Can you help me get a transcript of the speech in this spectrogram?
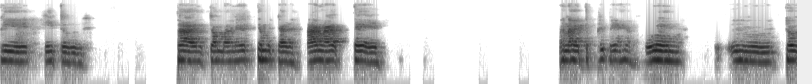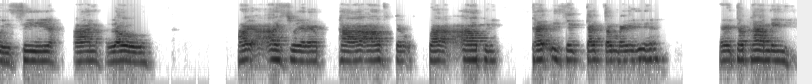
be itu find someone to anate and I to prepare tôi see an lâu I I swear pa after pa api ta ise kata me ta pami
